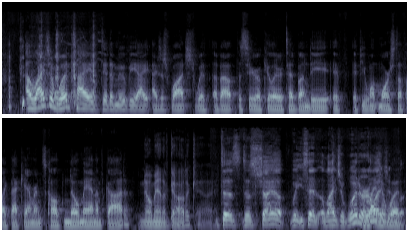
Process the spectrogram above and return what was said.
Elijah Wood Ty did a movie I, I just watched with about the serial killer Ted Bundy. If if you want more stuff like that, Cameron, it's called No Man of God. No man of God. Okay. Does does Shia? What you said, Elijah Wood or Elijah Elijah Wood.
